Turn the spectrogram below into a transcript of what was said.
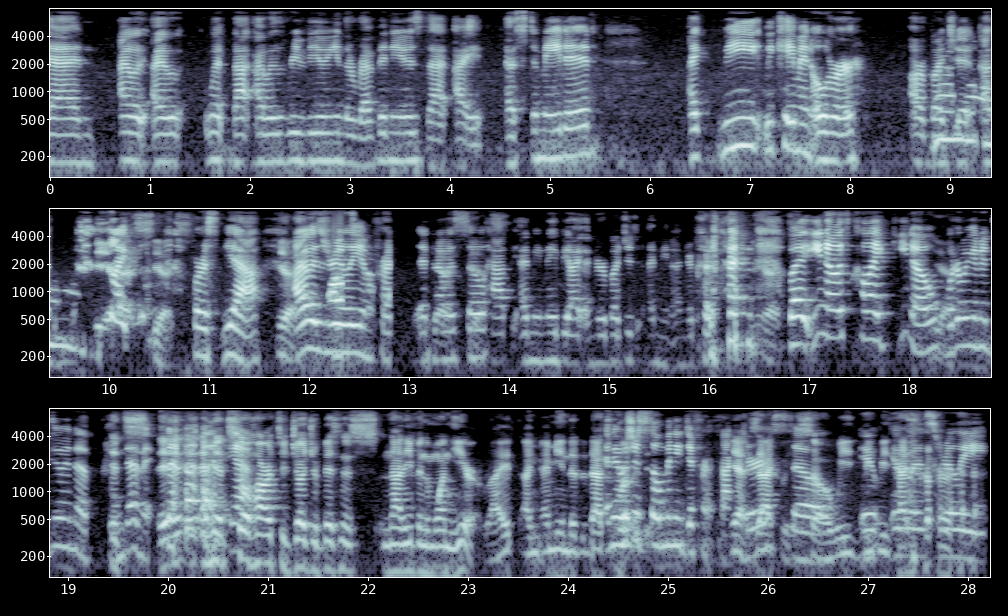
and I, I went back. I was reviewing the revenues that I estimated. I we we came in over our budget. At, ah. yes yes first, yeah, yeah I was really impressed, and I was so yes. happy. I mean, maybe I under budget. I mean, undercut. yeah. but you know, it's like you know, Yeah. what are we gonna do in a It's, pandemic? it, it- I mean, it's Yeah. so hard to judge a business not even one year, right? I, I mean, that, that's and it was where- just so many different factors. yeah, factors. exactly. So, So we, we, it, we it was really,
